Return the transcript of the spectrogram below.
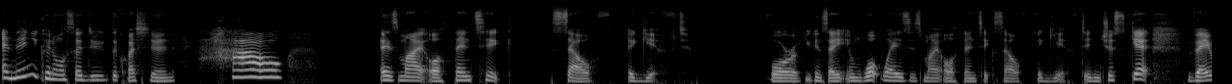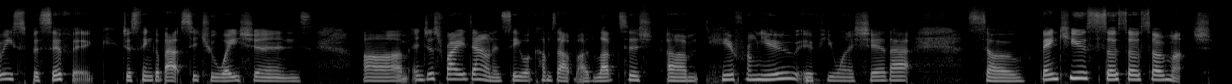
And then you can also do the question how is my authentic self a gift? Or you can say, in what ways is my authentic self a gift? And just get very specific. Just think about situations um, and just write it down and see what comes up. I'd love to sh- um, hear from you if you want to share that. So, thank you so, so, so much.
